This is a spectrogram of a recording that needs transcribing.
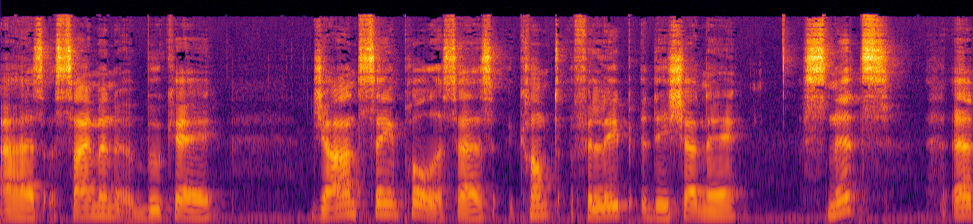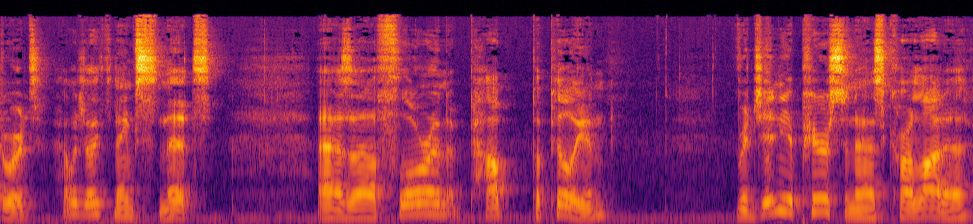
as Simon Buquet. John St. Polis as Comte Philippe de Chagny. Snitz Edwards. How would you like the name Snitz? as uh, Florin Papillion. Virginia Pearson as Carlotta.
